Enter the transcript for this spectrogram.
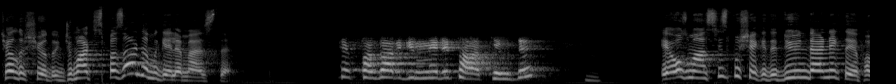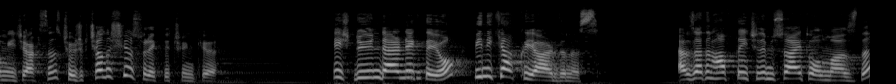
Çalışıyordu. Cumartesi pazar da mı gelemezdi? Tek pazar günleri tatildi. E o zaman siz bu şekilde düğün dernek de yapamayacaksınız. Çocuk çalışıyor sürekli çünkü. Hiç düğün dernek de yok. Bir nikah kıyardınız. E zaten hafta içi de müsait olmazdı.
